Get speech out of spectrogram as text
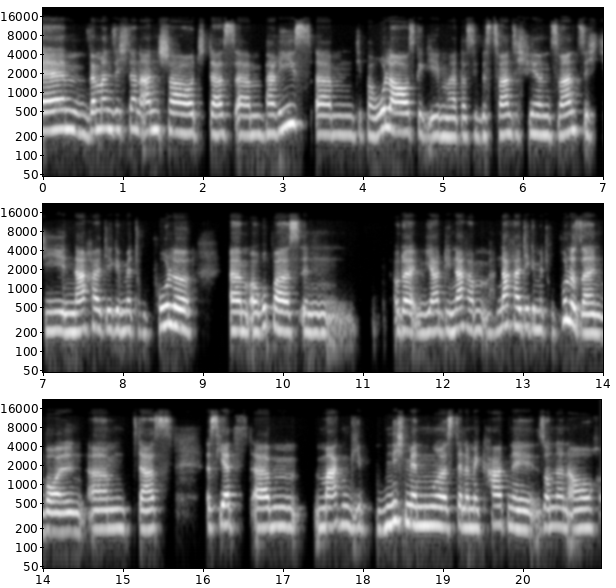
Ähm, wenn man sich dann anschaut, dass ähm, Paris ähm, die Parole ausgegeben hat, dass sie bis 2024 die nachhaltige Metropole ähm, Europas in oder ja die nach, nachhaltige Metropole sein wollen, ähm, dass es jetzt ähm, Marken gibt, nicht mehr nur Stella McCartney, sondern auch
